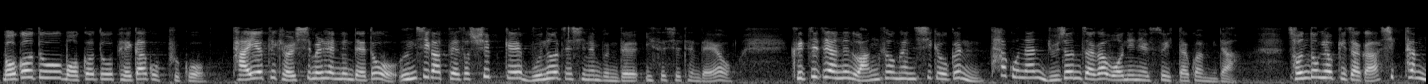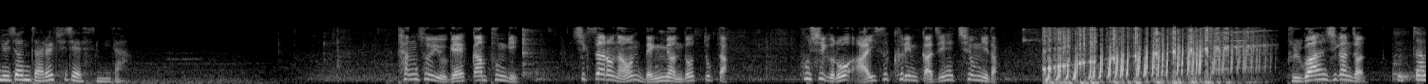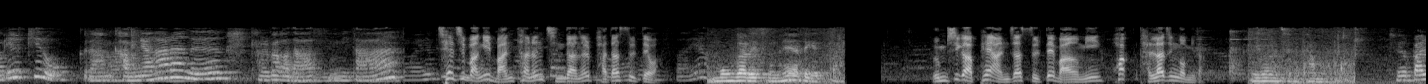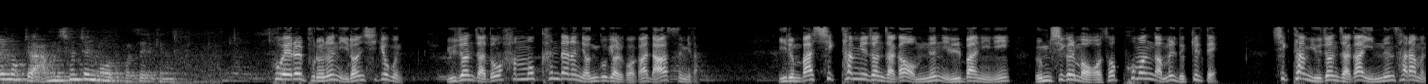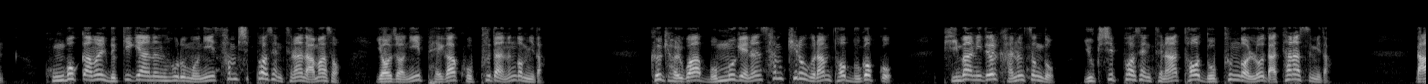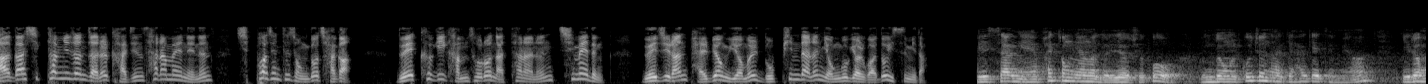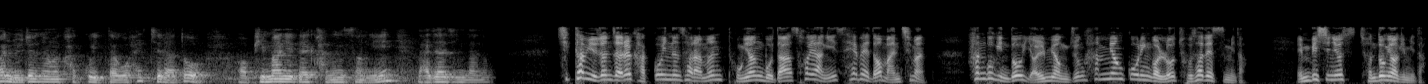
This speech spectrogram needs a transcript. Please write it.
먹어도 먹어도 배가 고프고 다이어트 결심을 했는데도 음식 앞에서 쉽게 무너지시는 분들 있으실 텐데요. 그치지 않는 왕성한 식욕은 타고난 유전자가 원인일 수 있다고 합니다. 전동혁 기자가 식탐 유전자를 취재했습니다. 탕수육에 깐풍기, 식사로 나온 냉면도 뚝딱, 후식으로 아이스크림까지 해치웁니다. 불과 1시간 전 9.1kg 감량하라는 결과가 나왔습니다. 체지방이 많다는 진단을 받았을 때와 뭔가를 좀 해야 되겠다. 음식 앞에 앉았을 때 마음이 확 달라진 겁니다. 이거는 제가 다 먹고. 제가 빨리 먹죠. 아무리 천천히 먹어도 벌써 이렇게 는 소외를 부르는 이런 식욕은 유전자도 한몫한다는 연구 결과가 나왔습니다. 이른바 식탐 유전자가 없는 일반인이 음식을 먹어서 포만감을 느낄 때 식탐 유전자가 있는 사람은 공복감을 느끼게 하는 호르몬이 30%나 남아서 여전히 배가 고프다는 겁니다. 그 결과 몸무게는 3kg 더 무겁고 비만이 될 가능성도 60%나 더 높은 걸로 나타났습니다. 나아가 식탐 유전자를 가진 사람의 뇌는 10% 정도 작아 뇌 크기 감소로 나타나는 치매 등 뇌질환 발병 위험을 높인다는 연구 결과도 있습니다. 일상의 활동량을 늘려주고 운동을 꾸준하게 하게 되면 이러한 유전형을 갖고 있다고 할지라도 어, 비만이 될 가능성이 낮아진다는 식탐 유전자를 갖고 있는 사람은 동양보다 서양이 3배 더 많지만 한국인도 10명 중 1명꼴인 걸로 조사됐습니다. MBC 뉴스 전동혁입니다.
